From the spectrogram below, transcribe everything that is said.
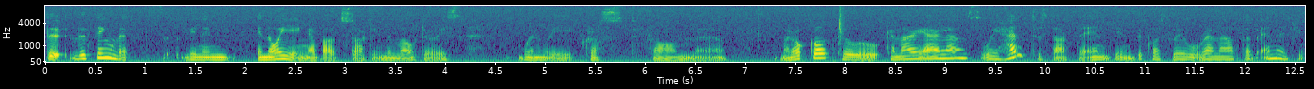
the the thing that's been in, annoying about starting the motor is when we crossed from uh, Morocco to Canary Islands, we had to start the engine because we ran out of energy.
